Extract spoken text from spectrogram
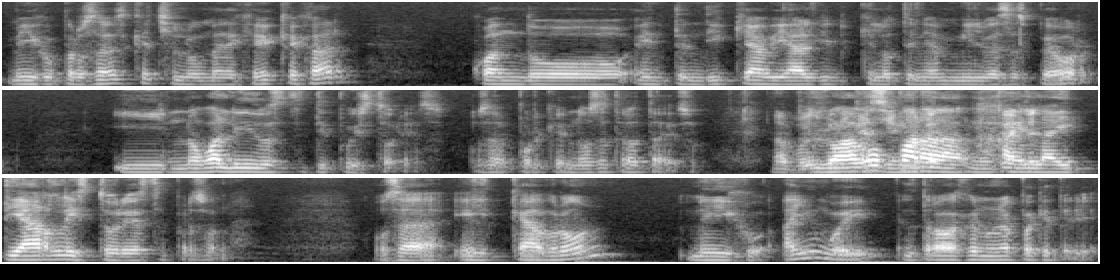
Me dijo, pero ¿sabes qué, Chelo? Me dejé de quejar cuando entendí que había alguien que lo tenía mil veces peor y no valido este tipo de historias. O sea, porque no se trata de eso. Pues lo hago para highlightear la historia de esta persona. O sea, el cabrón me dijo, hay un güey, él trabaja en una paquetería.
